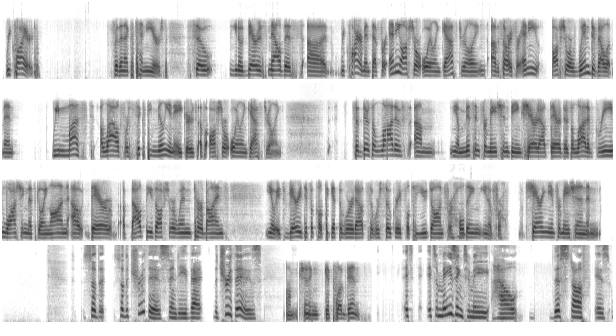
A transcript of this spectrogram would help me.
Required. For the next 10 years. So you know, there is now this uh, requirement that for any offshore oil and gas drilling, uh, sorry, for any offshore wind development, we must allow for 60 million acres of offshore oil and gas drilling. So there's a lot of um, you know misinformation being shared out there. There's a lot of greenwashing that's going on out there about these offshore wind turbines you know, it's very difficult to get the word out. So we're so grateful to you, Dawn, for mm-hmm. holding, you know, for sharing the information and. So the so the truth is, Cindy, that the truth is, um, get plugged in. It's it's amazing to me how this stuff is.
